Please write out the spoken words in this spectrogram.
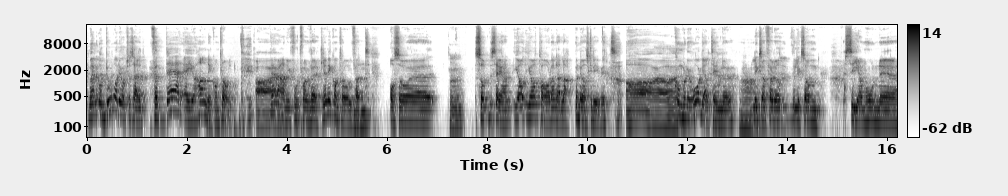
Men och då är det också så här, att- för där är ju han i kontroll. Ja, Där är han ju fortfarande verkligen i kontroll. För att, och så... eh, Så säger han, jag, jag tar den där lappen du har skrivit. Ah, ja. Kommer du ihåg allting nu? Liksom för att liksom, se om hon eh,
